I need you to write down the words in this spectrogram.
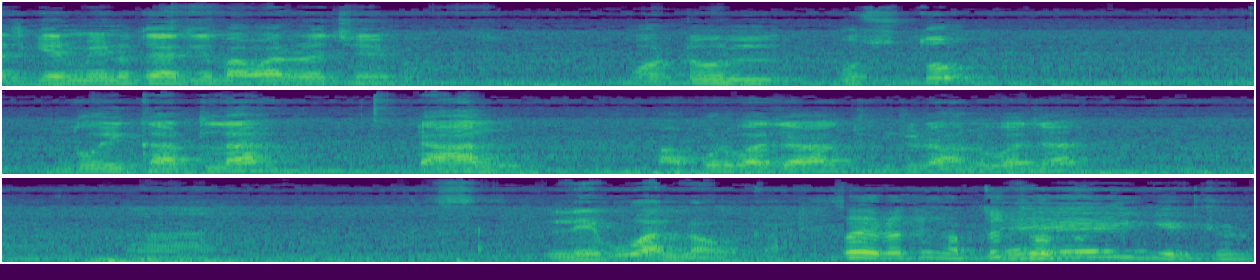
আজকের মেনুতে আজকে বাবার রয়েছে পটল পোস্ত দই কাতলা ডাল পাঁপড় ভাজা ঝুরঝুরে আলু ভাজা লেবু আর লঙ্কা। তো সবচেয়ে ছোট।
